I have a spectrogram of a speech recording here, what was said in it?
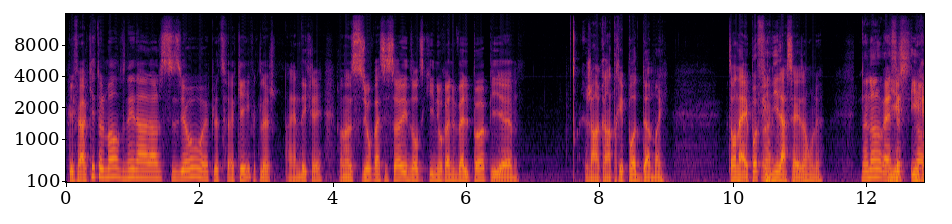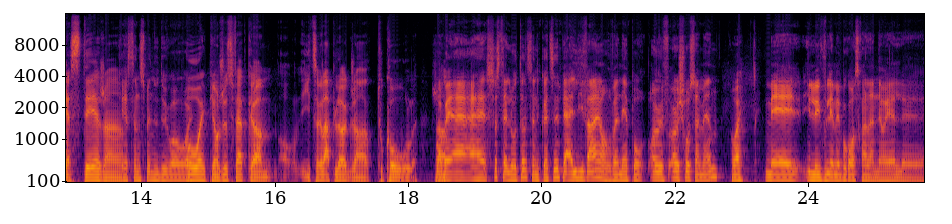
Puis il fait Ok, tout le monde, venez dans, dans le studio. Puis là, tu fais Ok. Fait que là, je suis en train d'écrire. Je vais dans le studio, fait c'est ça, ils nous ont dit qu'ils nous renouvellent pas, puis euh, j'en rentrerai pas demain. Tu sais, on n'avait pas fini la saison, là. Non, non, ben il, il restait, genre. il restait une semaine ou deux, ouais, ouais. Oh, ouais, puis ils ont juste fait comme. oh, ils tirent la plug, genre, tout cool. Genre, ben, à- à- ça, c'était l'automne, c'était une quotidienne. Puis à l'hiver, on revenait pour un, un show semaine. Ouais. Mais là, ils voulaient même pas qu'on se rende à Noël. euh,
